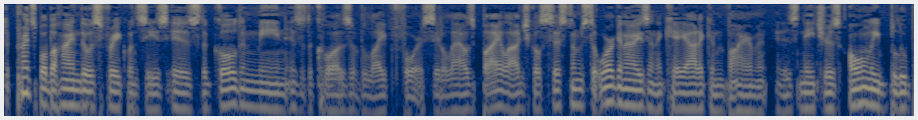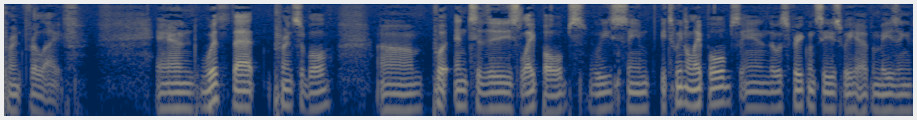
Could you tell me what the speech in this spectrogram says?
the principle behind those frequencies is the golden mean is the cause of life force. It allows biological systems to organize in a chaotic environment. It is nature's only blueprint for life. And with that principle, um, put into these light bulbs. We seem between the light bulbs and those frequencies, we have amazing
